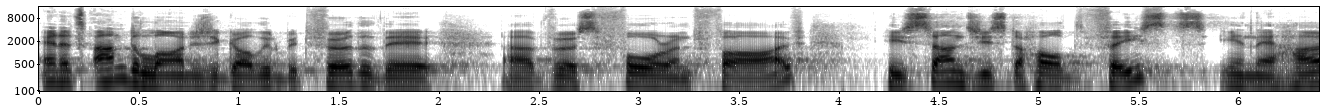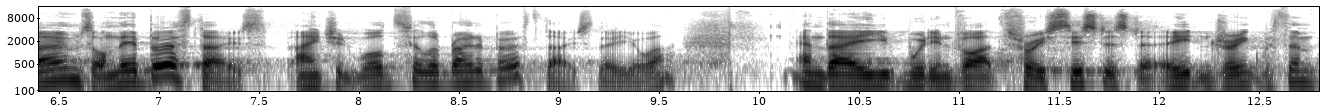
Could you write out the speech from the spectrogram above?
And it's underlined as you go a little bit further there, uh, verse 4 and 5. His sons used to hold feasts in their homes on their birthdays. Ancient world celebrated birthdays, there you are and they would invite three sisters to eat and drink with them.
